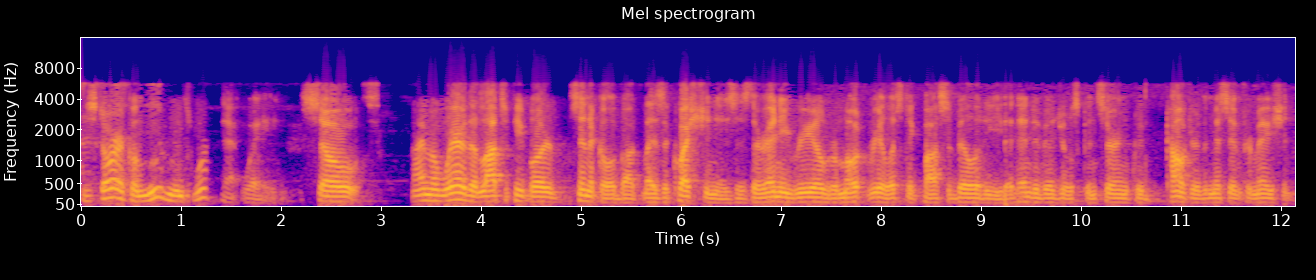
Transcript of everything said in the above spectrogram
historical movements work that way. So I'm aware that lots of people are cynical about, as the question is, is there any real, remote, realistic possibility that individuals concerned could counter the misinformation?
